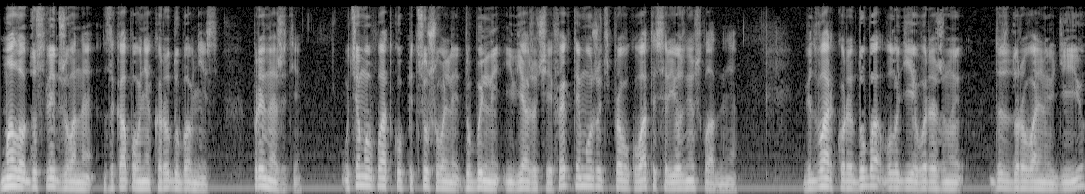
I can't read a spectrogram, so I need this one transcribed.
Малодосліджуване закапування кородуба в ніс при нежиті. У цьому випадку підсушувальний, дубильний і в'яжучі ефекти можуть спровокувати серйозні ускладнення. Відвар кори дуба володіє вираженою дезодорувальною дією,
